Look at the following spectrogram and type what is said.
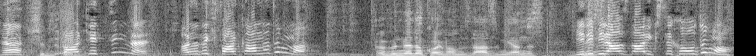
He, Şimdi fark ettin mi? Aradaki farkı anladın mı? Öbürüne de koymamız lazım yalnız. Biri biraz daha yüksek oldu mu?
